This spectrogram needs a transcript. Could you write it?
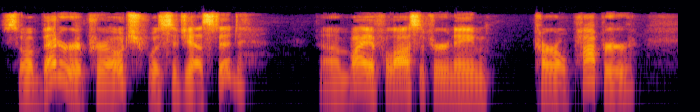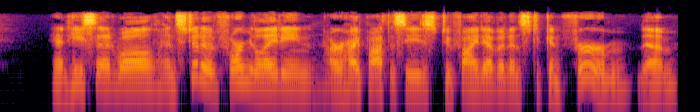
So a better approach was suggested um, by a philosopher named Karl Popper. And he said, well, instead of formulating our hypotheses to find evidence to confirm them,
